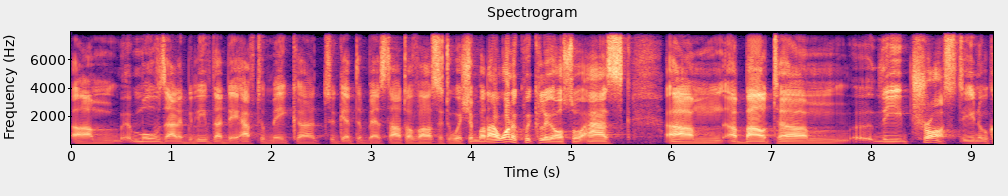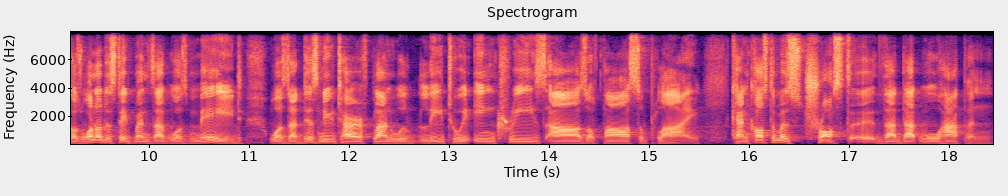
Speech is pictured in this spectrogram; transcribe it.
um, moves that I believe that they have to make uh, to get the best out of our situation. But I want to quickly also ask um, about um, the trust, you know, because one of the statements that was made was that this new tariff plan will lead to an increased hours of power supply. Can customers trust uh, that that will happen?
